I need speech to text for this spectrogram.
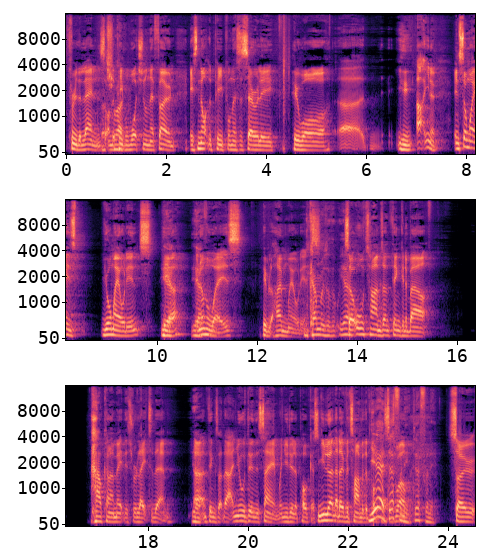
through the lens That's on the right. people watching on their phone. It's not the people necessarily who are uh, you. Uh, you know, in some ways, you're my audience here. Yeah, yeah. In other ways, people at home are my audience. The cameras are the yeah. So at all times I'm thinking about how can I make this relate to them Yeah. uh, and things like that. And you're doing the same when you're doing a podcast, and you learn that over time with the podcast yeah, as definitely, well. definitely. So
